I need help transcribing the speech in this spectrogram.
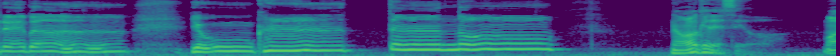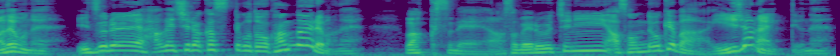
ればよかったの、なわけですよ。まあでもね、いずれハゲ散らかすってことを考えればね、ワックスで遊べるうちに遊んでおけばいいじゃないっていうね、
